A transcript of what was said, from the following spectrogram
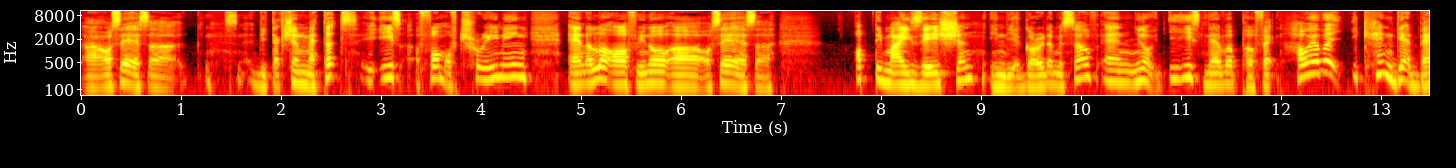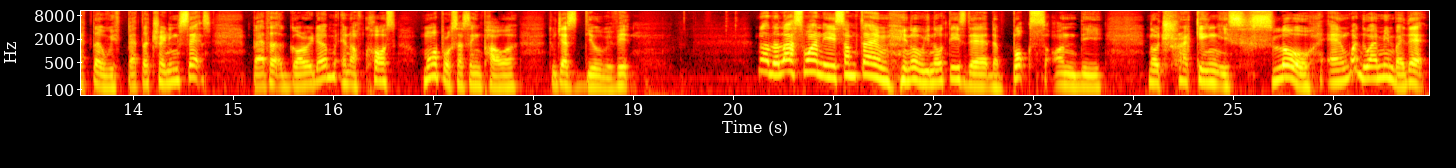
I'll say as a detection methods. It is a form of training and a lot of, you know, uh, I'll say as a optimization in the algorithm itself. And you know it is never perfect. However it can get better with better training sets better algorithm and of course more processing power to just deal with it now the last one is sometimes you know we notice that the box on the you know, tracking is slow. And what do I mean by that?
